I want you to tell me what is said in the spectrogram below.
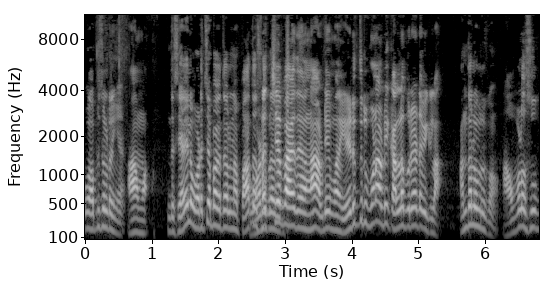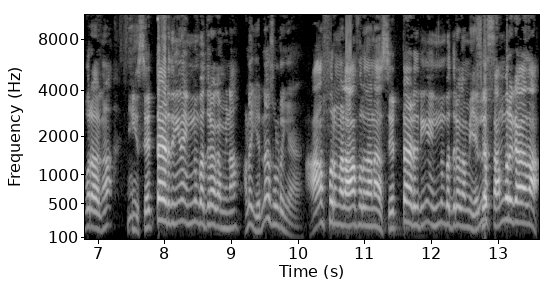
ஓ அப்படி சொல்றீங்க? ஆமா. இந்த சேலையில உடைச்ச பக்கத்துல நான் பார்த்தா உடச்சே சூப்பரா பார்க்க அப்படியே. எடுத்துட்டு போனா அப்படியே கள்ள புரியாட்ட விற்கலாம். அந்த அளவுக்கு இருக்கும். அவ்வளவு சூப்பரா இருக்கும். நீங்க செட்டா எடுத்தீங்கன்னா இன்னும் பத்து ரூபா கம்மினா ஆனா என்ன சொல்றீங்க? ஆஃபர் மேல ஆஃபர் தானே செட்டா எடுத்தீங்கன்னா இன்னும் பத்து ரூபா கம்மி. எல்லாம் சம்மருக்காக தான்.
